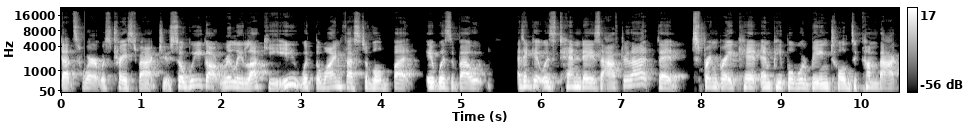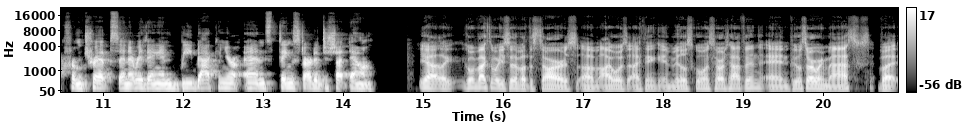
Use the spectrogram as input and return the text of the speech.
That's where it was traced back to. So we got really lucky with the wine festival, but it was about I think it was 10 days after that that spring break hit and people were being told to come back from trips and everything and be back in your and things started to shut down. Yeah, like going back to what you said about the SARS, um, I was, I think, in middle school when SARS happened, and people started wearing masks, but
